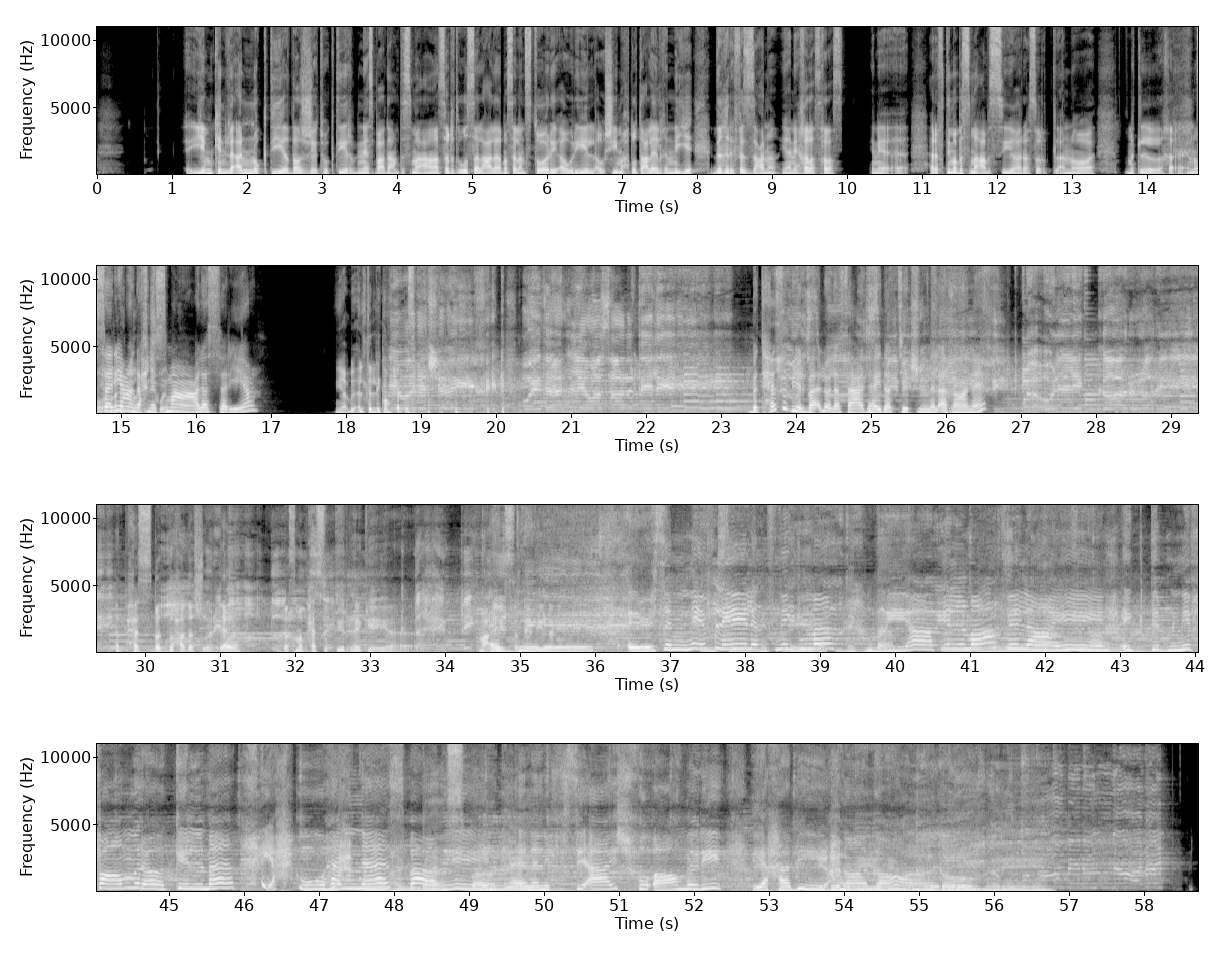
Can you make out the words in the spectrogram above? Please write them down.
يمكن لأنه كتير ضجت وكتير الناس بعدها عم تسمعها صرت أوصل على مثلا story أو reel أو شيء محطوط عليه الغنية دغري فز عنها. يعني خلص خلص. يعني آه، عرفتي ما بسمعها بالسيارة صرت لأنه مثل خ... إنه سريعا رح نسمعها. على السريع. يعني قلت لك ما بحب بتحس بيلبق له لسعد هيدا التيب من الأغاني؟ بحس بده حدا شو إيه بس ما بحسه كتير هيك مع أليسا تحديدا يعني. ارسمني في ليلة نجمة ضيع كلمة في العين اكتبني في عمرك كلمة يحكوها الناس بعدين. أنا نفسي أعيش فوق عمري. يا حبيبي معك عمري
